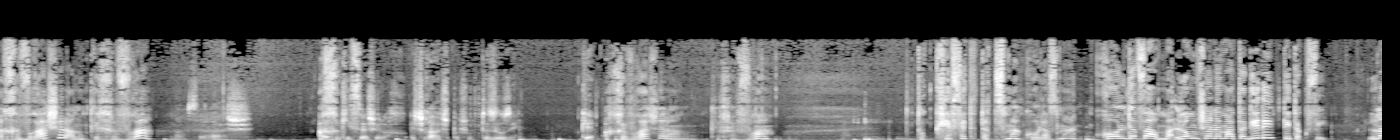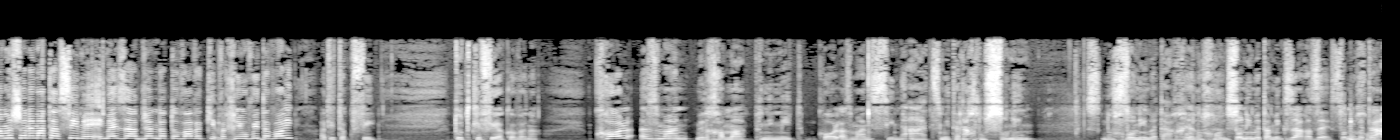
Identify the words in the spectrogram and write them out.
החברה שלנו כחברה, מה עושה רעש? הכיסא שלך, יש רעש פשוט, תזוזי. כן. החברה שלנו כחברה תוקפת את עצמה כל הזמן, כל דבר, מה, לא משנה מה תגידי, תתקפי. לא משנה מה תעשי, עם- עם איזה אג'נדה טובה וחיובית תבואי, את תתקפי. תותקפי הכוונה. כל הזמן מלחמה פנימית, כל הזמן שנאה עצמית, אנחנו שונאים. נכון, שונאים את האחר, נכון. שונאים את המגזר הזה, שונאים נכון. את ה...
